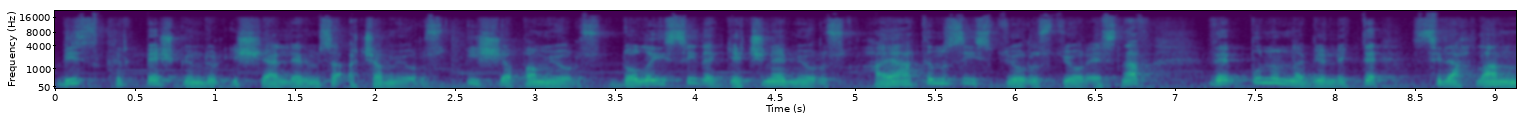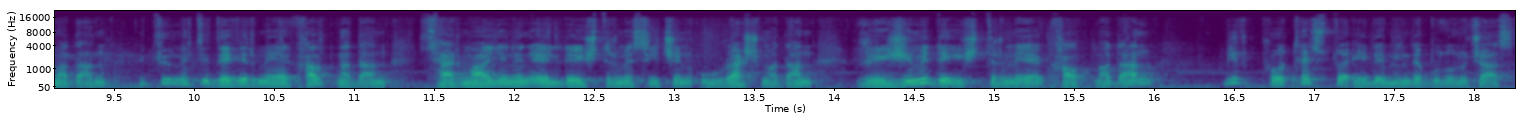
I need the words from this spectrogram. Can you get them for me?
biz 45 gündür iş yerlerimizi açamıyoruz, iş yapamıyoruz, dolayısıyla geçinemiyoruz, hayatımızı istiyoruz diyor esnaf ve bununla birlikte silahlanmadan, hükümeti devirmeye kalkmadan, sermayenin el değiştirmesi için uğraşmadan, rejimi değiştirmeye kalkmadan bir protesto eyleminde bulunacağız.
